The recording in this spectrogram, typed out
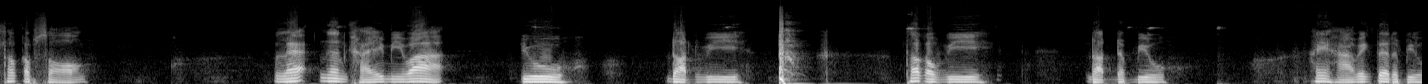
เท่ากับ 2 และเงื่อนไขมีว่า u dot v เท่ากับ v dot w ให้หาเวกเตอร์ w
